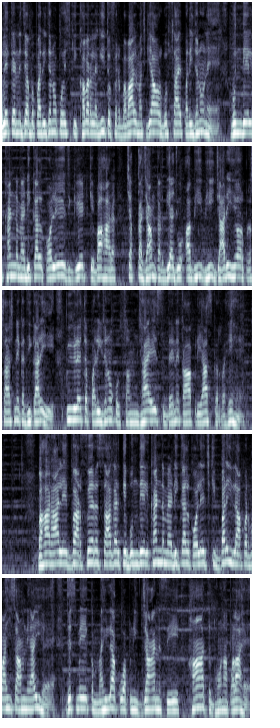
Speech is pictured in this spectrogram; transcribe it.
लेकिन जब परिजनों को इसकी खबर लगी तो फिर बवाल मच गया और गुस्साए परिजनों ने बुंदेलखंड मेडिकल कॉलेज गेट के बाहर चक्का जाम कर दिया, जो अभी भी जारी है और प्रशासनिक अधिकारी पीड़ित परिजनों को समझाइश देने का प्रयास कर रहे हैं। बहरहाल एक बार फिर सागर के बुंदेलखंड मेडिकल कॉलेज की बड़ी लापरवाही सामने आई है, जिसमें एक महिला को अपनी जान से हाथ धोना पड़ा है।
